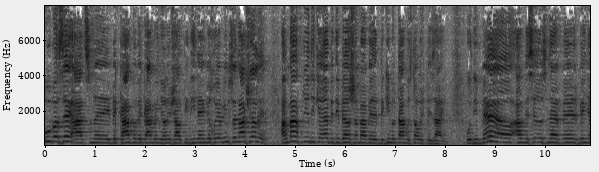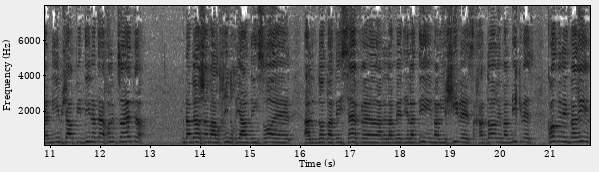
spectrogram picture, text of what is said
ובזה עצמי בכמה וכמה עניונים שעל פי דין הם מחויבים למסור נפש עליהם. על מה פרידיק רבי דיבר שם בגימול תמוז תורש פ"ז? הוא דיבר על מסירות נפש בעניינים שעל פי דין אתה יכול למצוא היתר. הוא מדבר שם על חינוך ילדי ישראל, על לבנות בתי ספר, על ללמד ילדים, על ישיבס, חדורים, על מקווס, כל מיני דברים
